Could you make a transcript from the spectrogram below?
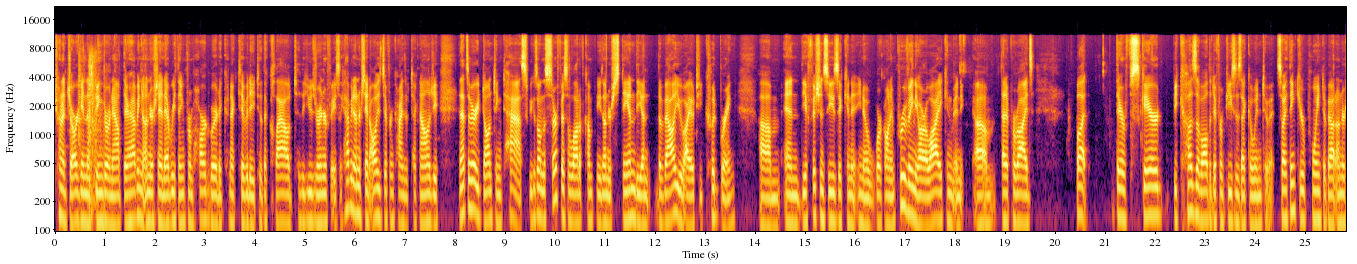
kind of jargon that's being thrown out there. Having to understand everything from hardware to connectivity to the cloud to the user interface, like having to understand all these different kinds of technology, and that's a very daunting task because on the surface, a lot of companies understand the the value IoT could bring. Um, and the efficiencies it can you know work on improving the ROI can um, that it provides, but they're scared because of all the different pieces that go into it. So I think your point about under,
